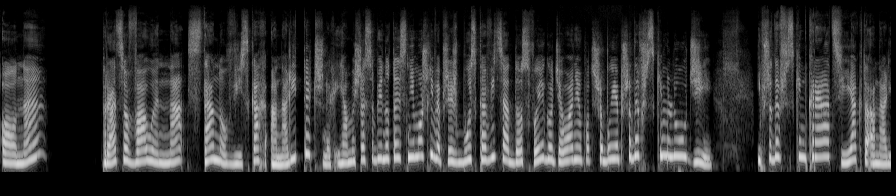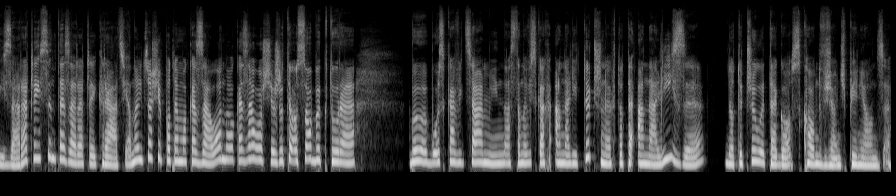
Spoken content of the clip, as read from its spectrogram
one pracowały na stanowiskach analitycznych. I ja myślę sobie, no to jest niemożliwe. Przecież błyskawica do swojego działania potrzebuje przede wszystkim ludzi. I przede wszystkim kreacji. Jak to analiza? Raczej synteza, raczej kreacja. No i co się potem okazało? No okazało się, że te osoby, które były błyskawicami na stanowiskach analitycznych, to te analizy dotyczyły tego, skąd wziąć pieniądze,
